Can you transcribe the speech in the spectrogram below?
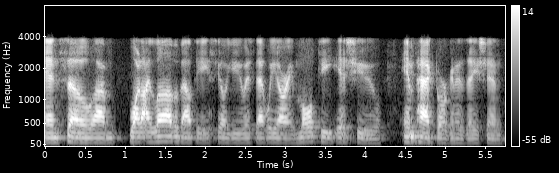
And so, um, what I love about the ACLU is that we are a multi issue impact organization.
